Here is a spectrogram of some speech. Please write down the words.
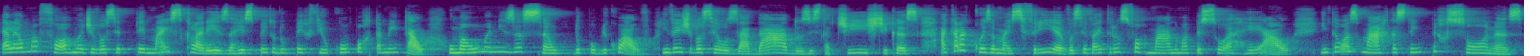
ela é uma forma de você ter mais clareza a respeito do perfil comportamental, uma humanização do público-alvo. Em vez de você usar dados, estatísticas, aquela coisa mais fria, você vai transformar numa pessoa real. Então as marcas têm personas,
